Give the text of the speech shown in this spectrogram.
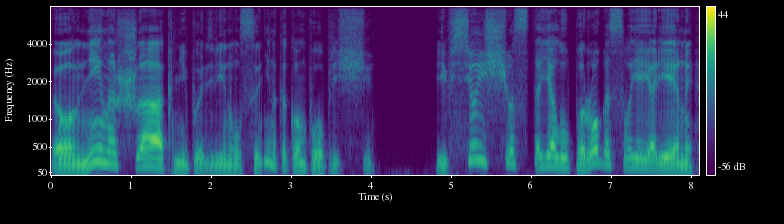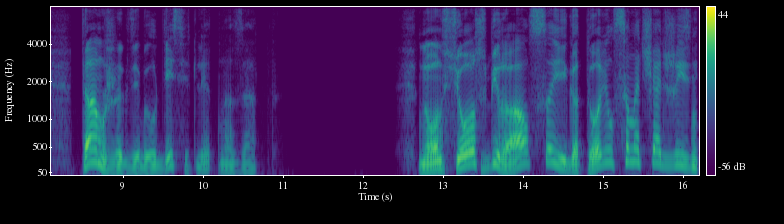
Он ни на шаг не подвинулся, ни на каком поприще. И все еще стоял у порога своей арены, там же, где был десять лет назад. Но он все сбирался и готовился начать жизнь,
